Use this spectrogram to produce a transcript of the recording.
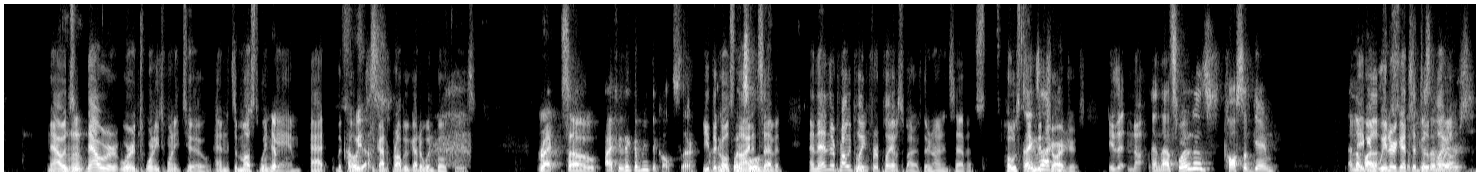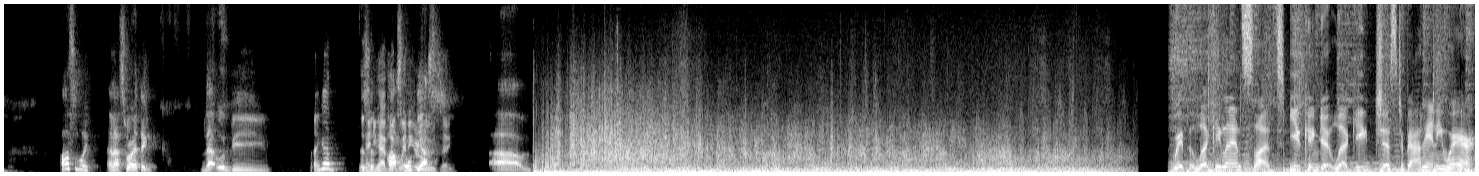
Now it's Mhm. now we're, we're in 2022, and it's a must-win Yep. game at the Oh, Colts. yes. So got to probably got to win both these. Right. So I think they could beat the Colts there. Beat the think Colts nine and seven, and then they're probably playing for a playoff spot if they're nine and seven. Hosting the Chargers. Is it not? And that's what it is. Toss up game. And Maybe winner gets into the playoffs. Possibly. And that's where I think that would be again. Is and it you have them possible? winning or yes. losing? Um, With the Lucky Land slots, you can get lucky just about anywhere.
